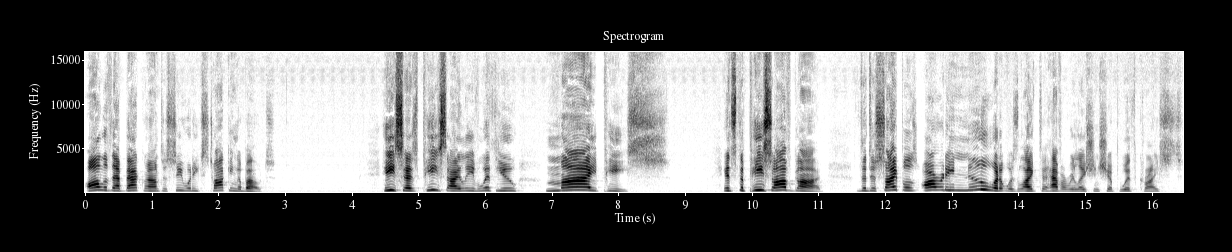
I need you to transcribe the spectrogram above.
All of that background to see what he's talking about. He says, Peace I leave with you, my peace. It's the peace of God. The disciples already knew what it was like to have a relationship with Christ.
